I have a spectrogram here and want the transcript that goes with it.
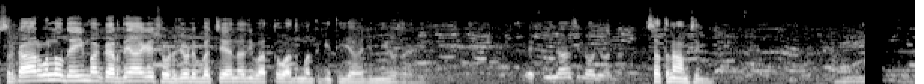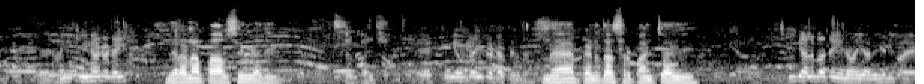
ਸਰਕਾਰ ਵੱਲੋਂ ਤਾਂ ਇਹੀ ਮੰਗ ਕਰਦੇ ਆ ਕਿ ਛੋਟੇ ਛੋਟੇ ਬੱਚੇ ਇਹਨਾਂ ਦੀ ਵੱਧ ਤੋਂ ਵੱਧ ਮਦਦ ਕੀਤੀ ਜਾਵੇ ਜਿੰਨੀ ਹੋ ਸਕਦੀ ਇਹ ਕੀ ਨਾਮ ਸੀ ਨੌਜਵਾਨ ਦਾ? ਸਤਨਾਮ ਸਿੰਘ। ਤੇ ਹਾਂਜੀ ਕੀ ਨਾਮ ਤੁਹਾਡਾ ਜੀ? ਮੇਰਾ ਨਾਮ ਪਾਲ ਸਿੰਘ ਹੈ ਜੀ। ਇਹ ਕੀ ਆਉਂਦਾ ਜੀ ਤੁਹਾਡਾ ਪਿੰਡ? ਦਾ ਮੈਂ ਪਿੰਡ ਦਾ ਸਰਪੰਚ ਆ ਜੀ। ਕੀ ਗੱਲਬਾਤ ਹੋਈ ਨੌਜਵਾਨ ਜਿਹੜੀ ਬਾਇਆ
